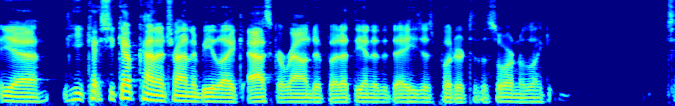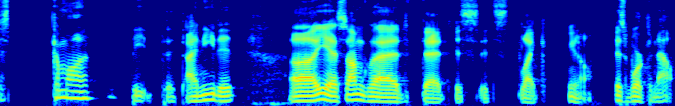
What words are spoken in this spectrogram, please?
Yeah, he kept, she kept kind of trying to be like ask around it, but at the end of the day, he just put her to the sword and was like, "Just come on, be, I need it." Uh, yeah, so I'm glad that it's it's like you know it's working out.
